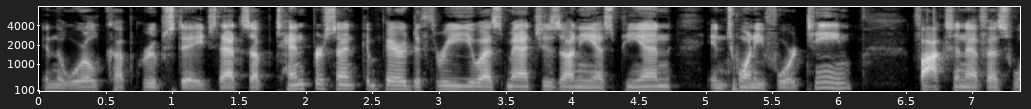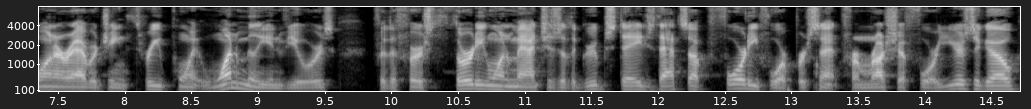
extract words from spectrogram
in the World Cup group stage. That's up 10% compared to three U.S. matches on ESPN in 2014. Fox and FS1 are averaging 3.1 million viewers for the first 31 matches of the group stage. That's up 44% from Russia four years ago,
